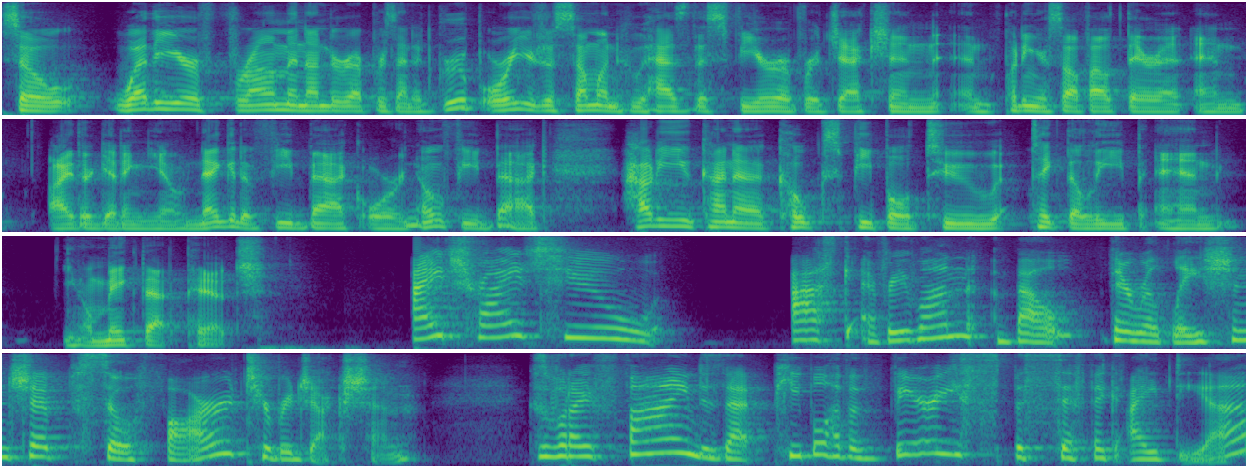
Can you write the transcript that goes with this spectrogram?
So, whether you're from an underrepresented group or you're just someone who has this fear of rejection and putting yourself out there and, and either getting you know negative feedback or no feedback, how do you kind of coax people to take the leap and you know make that pitch? I try to ask everyone about their relationship so far to rejection. Because what I find is that people have a very specific idea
